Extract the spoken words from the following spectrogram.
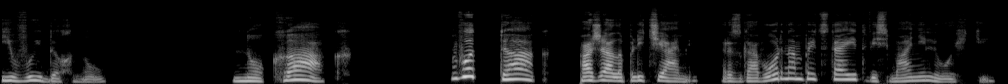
и выдохнул. «Но как?» «Вот так!» — пожала плечами. Разговор нам предстоит весьма нелегкий.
